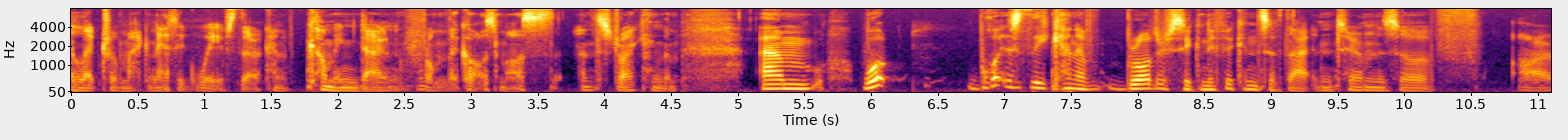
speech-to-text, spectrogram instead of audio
electromagnetic waves that are kind of coming down from the cosmos and striking them. Um, what what is the kind of broader significance of that in terms of our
